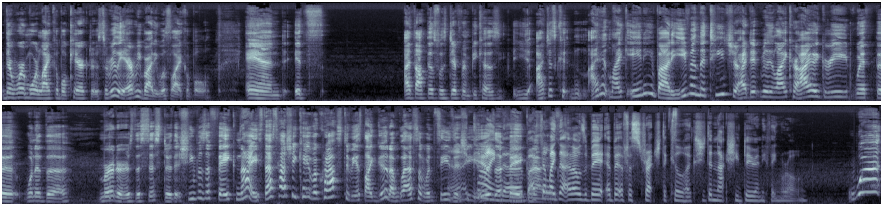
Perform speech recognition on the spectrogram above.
there were more likable characters. So really, everybody was likable, and it's. I thought this was different because I just couldn't. I didn't like anybody, even the teacher. I didn't really like her. I agreed with the one of the murders, the sister, that she was a fake nice. That's how she came across to me. It's like good. I'm glad someone sees it. Uh, She kinda, is a fake. but I feel like that that was a bit a bit of a stretch to kill her because she didn't actually do anything wrong. What?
